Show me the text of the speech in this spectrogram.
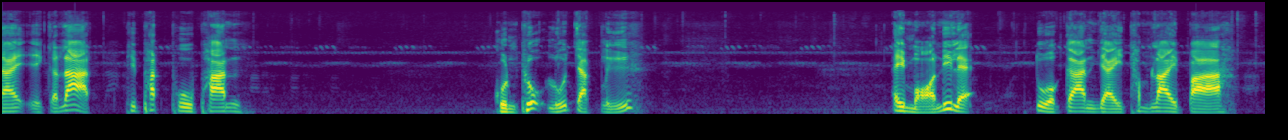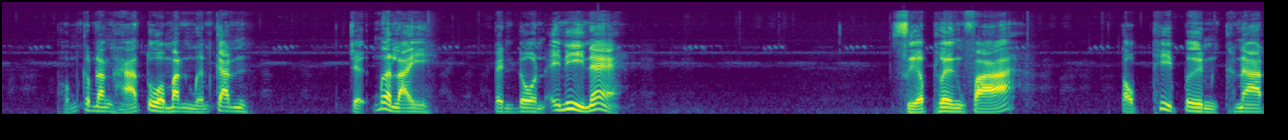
นายเอกราชพิพัฒน์ภูพันธ์ คุณพลุรู้จักหรือ ไอหมอนี่แหละ ตัวการใหญ่ทำลายป่า ผมกำลังหาตัวมันเหมือนกัน เจอเมื่อไหรเป็นโดนไอ้นี่แน่ เสือเพลิงฝา ตบที่ปืนขนาด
